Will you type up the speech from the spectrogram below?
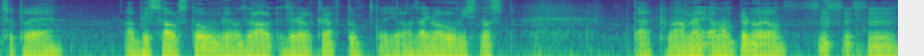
Co to je? Abyssal Stone, jo, z Railcraftu. To dělá zajímavou místnost. Tak máme, já mám plno, jo.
